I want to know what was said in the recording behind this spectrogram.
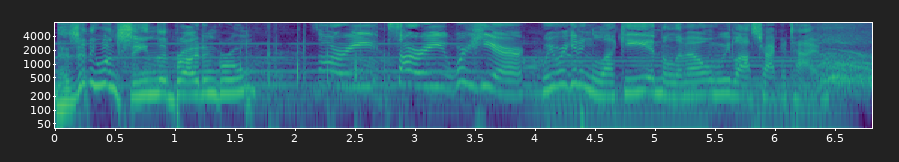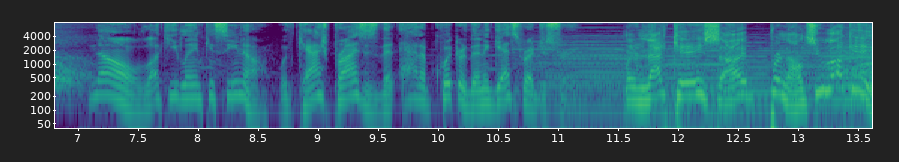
Has anyone seen the bride and groom? Sorry, sorry, we're here. We were getting lucky in the limo, and we lost track of time. No, Lucky Land Casino, with cash prizes that add up quicker than a guest registry. In that case, I pronounce you lucky.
